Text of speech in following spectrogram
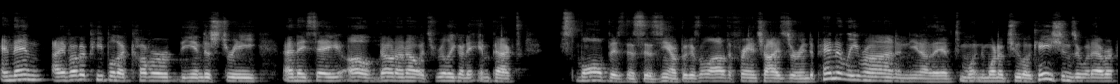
And then I have other people that cover the industry and they say, "Oh, no, no, no, it's really going to impact small businesses, you know, because a lot of the franchises are independently run and you know, they have one, one or two locations or whatever."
